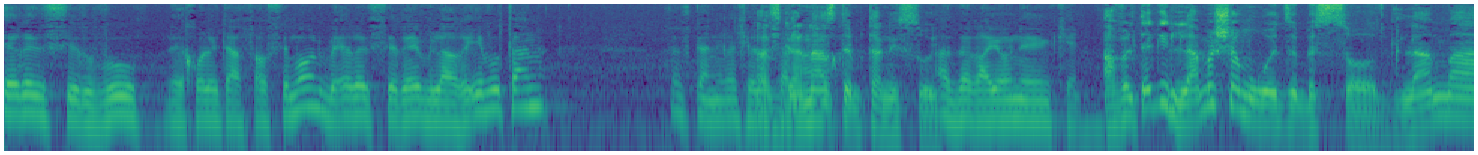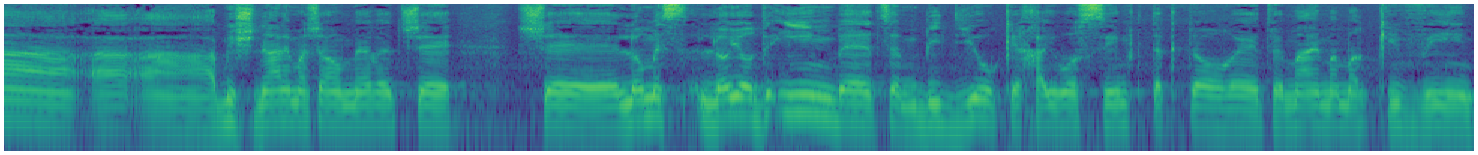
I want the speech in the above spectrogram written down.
ארז סירבו לאכול את האפרסמון, וארז סירב להרעיב אותן. אז כנראה שלא אז גנזתם את הניסוי. אז הרעיון, אה, כן. אבל תגיד, למה שמרו את זה בסוד? למה המשנה למשל אומרת ש... שלא מס... לא יודעים בעצם בדיוק איך היו עושים את הקטורת ומה הם המרכיבים,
